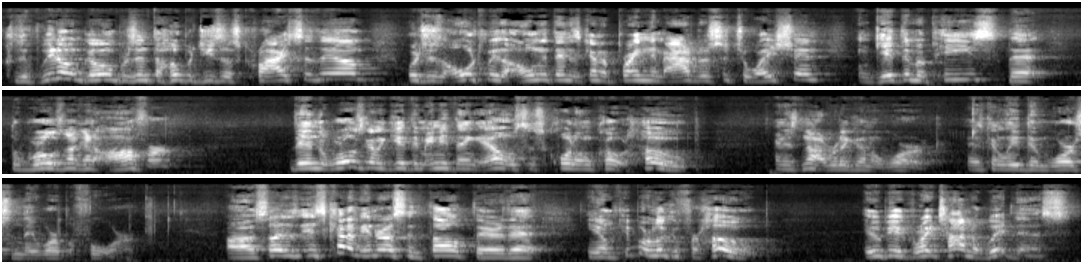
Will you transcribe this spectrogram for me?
Because if we don't go and present the hope of Jesus Christ to them, which is ultimately the only thing that's going to bring them out of their situation and give them a peace that the world's not going to offer, then the world's going to give them anything else as quote unquote hope, and it's not really going to work. And it's going to leave them worse than they were before. Uh, so it's, it's, kind of an interesting thought there that, you know, people are looking for hope. It would be a great time to witness.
